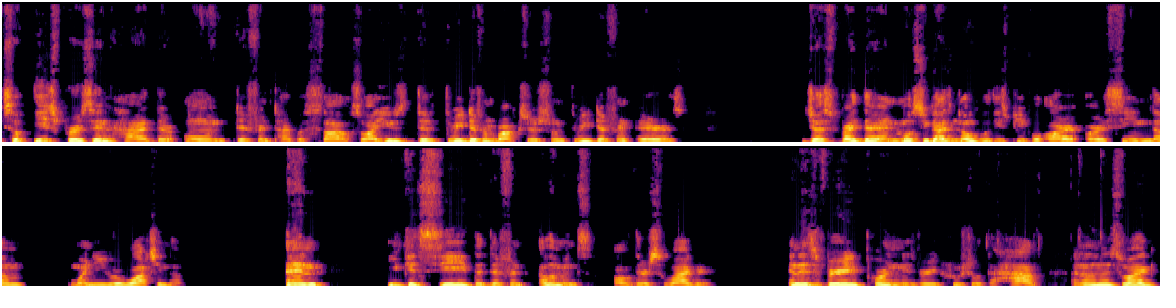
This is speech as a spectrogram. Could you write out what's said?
so each person had their own different type of style. So I used three different boxers from three different eras, just right there. And most of you guys know who these people are or seeing them when you were watching them, and you can see the different elements of their swagger. And it's very important. It's very crucial to have an element of swag,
